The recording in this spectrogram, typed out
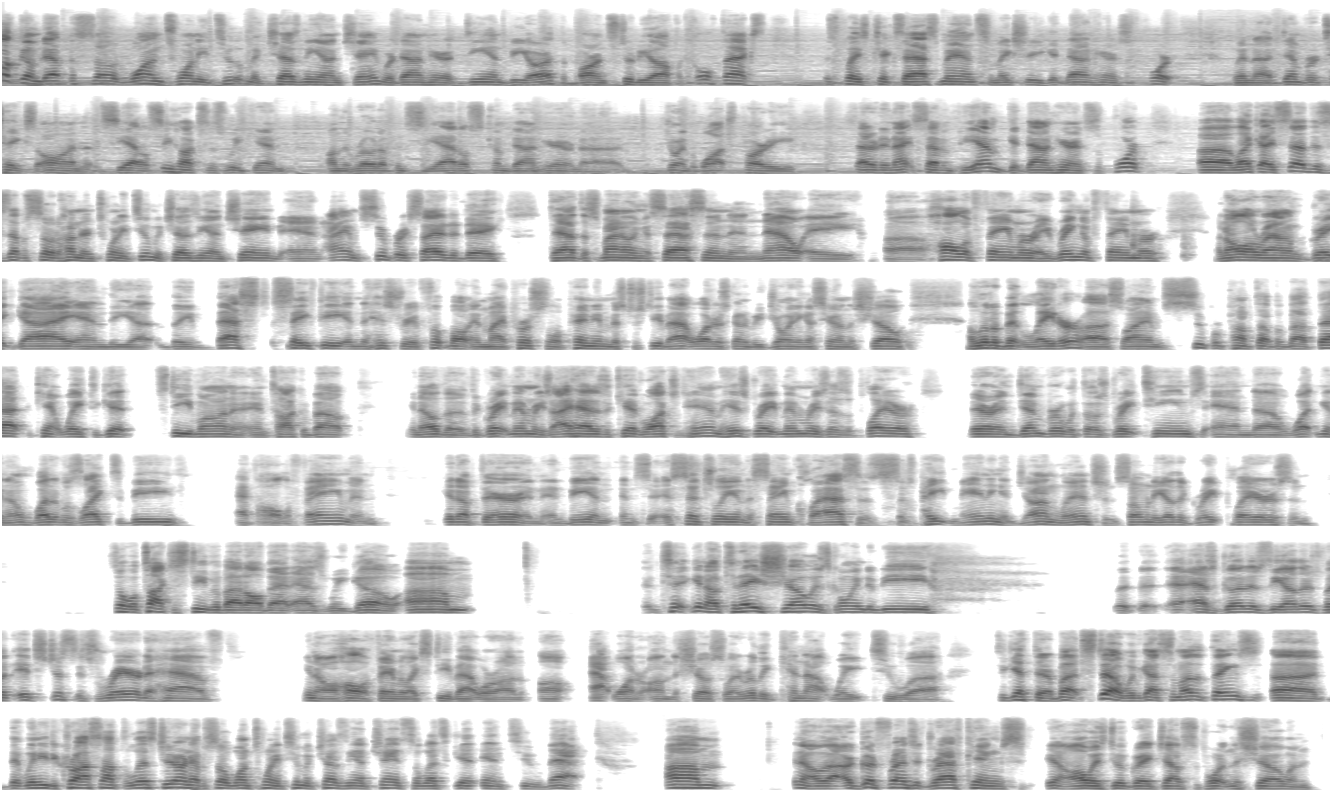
Welcome to episode 122 of McChesney Unchained. We're down here at DNVR at the Barn Studio off of Colfax. This place kicks ass, man. So make sure you get down here and support when uh, Denver takes on Seattle Seahawks this weekend on the road up in Seattle. So come down here and uh, join the watch party Saturday night, 7 p.m. Get down here and support. Uh, like I said, this is episode 122, McChesney Unchained, and I am super excited today to have the smiling assassin and now a uh, Hall of Famer, a Ring of Famer, an all-around great guy, and the uh, the best safety in the history of football, in my personal opinion. Mr. Steve Atwater is going to be joining us here on the show a little bit later, uh, so I am super pumped up about that. Can't wait to get Steve on and, and talk about you know the the great memories I had as a kid watching him, his great memories as a player there in Denver with those great teams, and uh, what you know what it was like to be at the Hall of Fame and get up there and, and be in, in, essentially in the same class as, as Peyton Manning and John Lynch and so many other great players. And so we'll talk to Steve about all that as we go. Um, to, you know, today's show is going to be as good as the others, but it's just, it's rare to have, you know, a Hall of Famer like Steve Atwater on uh, Atwater on the show. So I really cannot wait to, uh, to get there. But still, we've got some other things uh, that we need to cross off the list here on episode 122 McChesney Unchained. So let's get into that. Um, you know, our good friends at DraftKings, you know, always do a great job supporting the show. And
